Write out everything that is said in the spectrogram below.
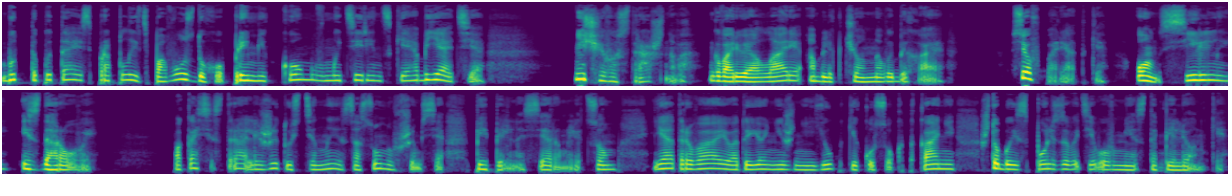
будто пытаясь проплыть по воздуху прямиком в материнские объятия — «Ничего страшного», — говорю я Ларе, облегченно выдыхая. «Все в порядке. Он сильный и здоровый». Пока сестра лежит у стены с осунувшимся пепельно-серым лицом, я отрываю от ее нижней юбки кусок ткани, чтобы использовать его вместо пеленки.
